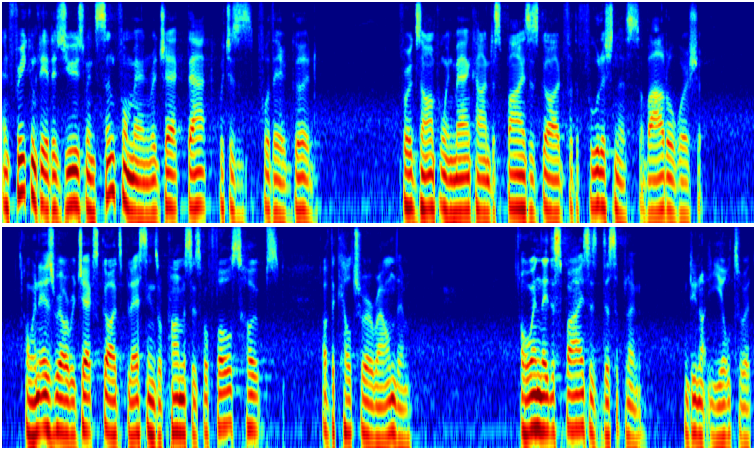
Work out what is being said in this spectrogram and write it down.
And frequently it is used when sinful men reject that which is for their good. For example, when mankind despises God for the foolishness of idol worship, or when Israel rejects God's blessings or promises for false hopes of the culture around them, or when they despise His discipline and do not yield to it,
